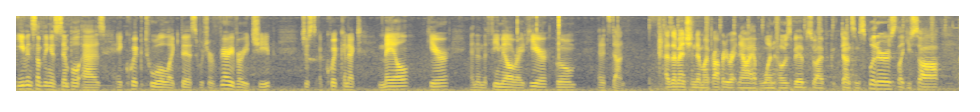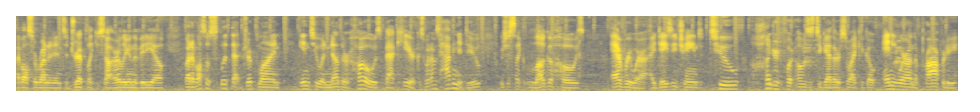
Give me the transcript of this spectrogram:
even something as simple as a quick tool like this, which are very, very cheap, just a quick connect male here, and then the female right here, boom, and it's done. As I mentioned on my property right now, I have one hose bib, so I've done some splitters like you saw. I've also run it into drip like you saw earlier in the video, but I've also split that drip line into another hose back here because what I was having to do was just like lug a hose everywhere. I daisy chained two 100 foot hoses together so I could go anywhere on the property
